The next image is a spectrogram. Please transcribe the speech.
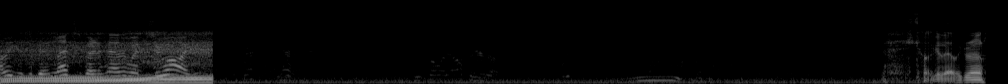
I think it's a bit less of anything. I think it went too high. You can't get out of the ground.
